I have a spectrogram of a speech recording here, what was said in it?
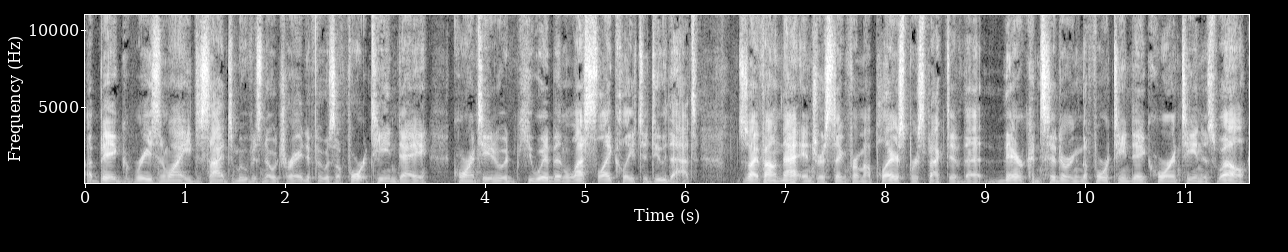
a big reason why he decided to move his no trade. If it was a 14 day quarantine, would, he would have been less likely to do that. So I found that interesting from a player's perspective that they're considering the 14 day quarantine as well.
